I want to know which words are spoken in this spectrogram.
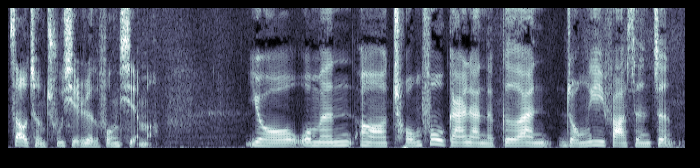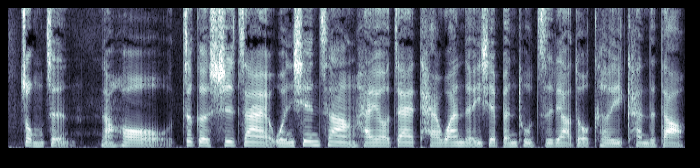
造成出血热的风险吗？有，我们呃重复感染的个案容易发生症重症。然后这个是在文献上，还有在台湾的一些本土资料都可以看得到，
